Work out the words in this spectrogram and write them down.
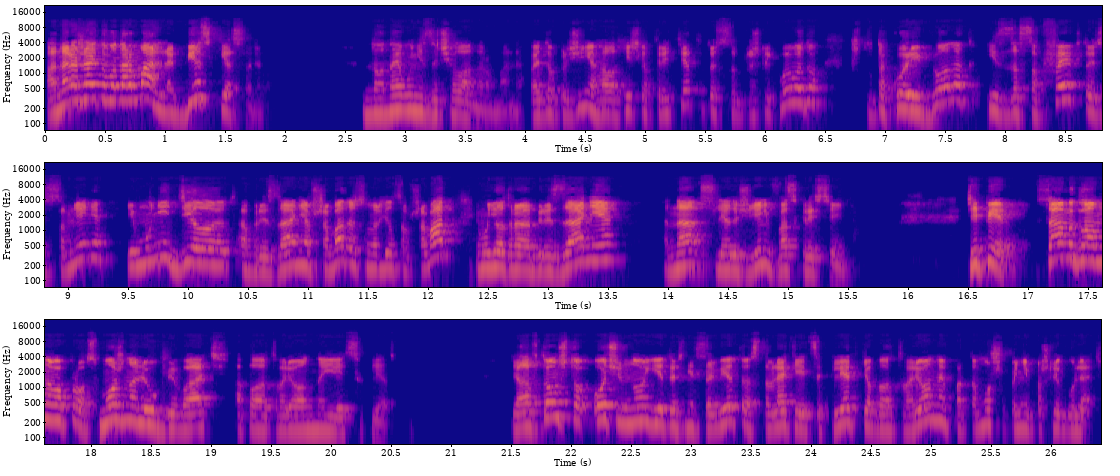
Она рожает его нормально, без кесарева. но она его не зачала нормально. По этой причине галактические авторитеты то есть, пришли к выводу, что такой ребенок из-за сафек, то есть сомнения, ему не делают обрезание в шаббат, если он родился в шаббат, ему делают обрезание на следующий день в воскресенье. Теперь, самый главный вопрос, можно ли убивать оплодотворенные яйцеклетки? Дело в том, что очень многие то есть, не советуют оставлять яйцеклетки оплодотворенные, потому что они пошли гулять.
